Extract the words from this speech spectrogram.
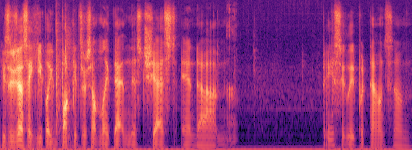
He suggests I keep like buckets or something like that in this chest and um, basically put down some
